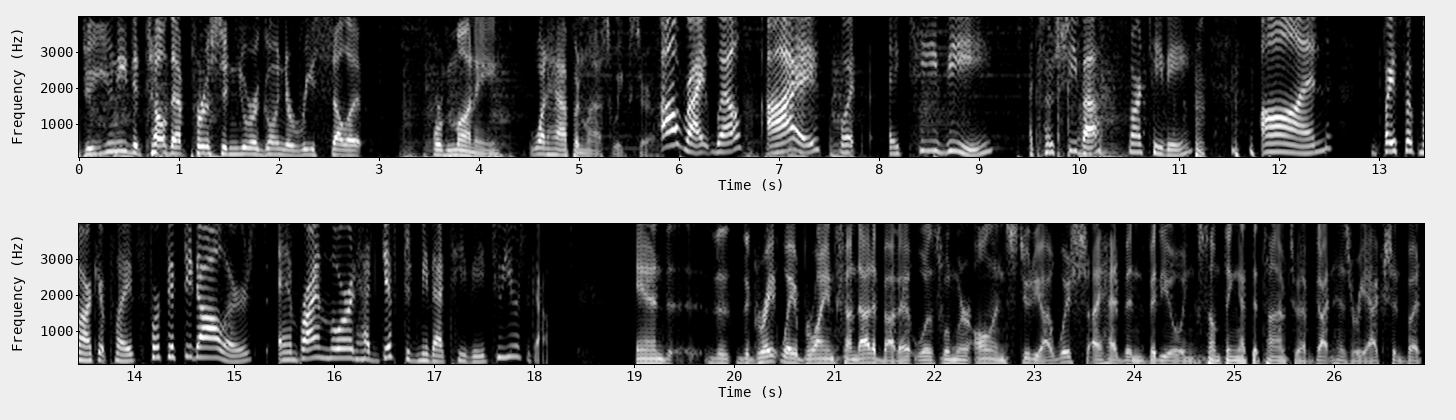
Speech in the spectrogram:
do you need to tell that person you are going to resell it for money? What happened last week, Sarah? All right. Well, I put a TV, a Toshiba smart TV, hmm. on Facebook Marketplace for $50. And Bryan Lord had gifted me that TV two years ago. And the the great way Bryan found out about it was when we were all in studio. I wish I had been videoing something at the time to have gotten his reaction, but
